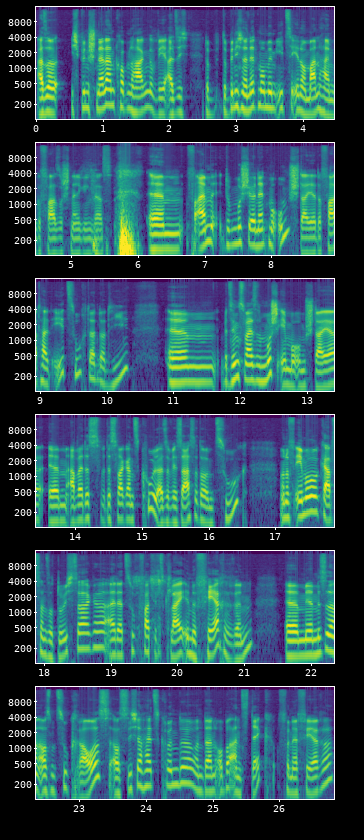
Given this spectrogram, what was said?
Also ich bin schneller in Kopenhagen gewesen, als ich, da, da, bin ich noch nicht mal mit dem ICE nach Mannheim gefahren, so schnell ging das. ähm, vor allem, du musst ja nicht mal umsteigen, da fahrt halt eh Zug dann dorthin. Ähm, beziehungsweise musst eh mal umsteigen, ähm, aber das, das war ganz cool. Also wir saßen da im Zug und auf Emo gab es dann so Durchsage, äh, der Zug fährt jetzt gleich in eine Fähre rein äh, wir müssen dann aus dem Zug raus, aus Sicherheitsgründen, und dann oben ans Deck von der Fähre.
